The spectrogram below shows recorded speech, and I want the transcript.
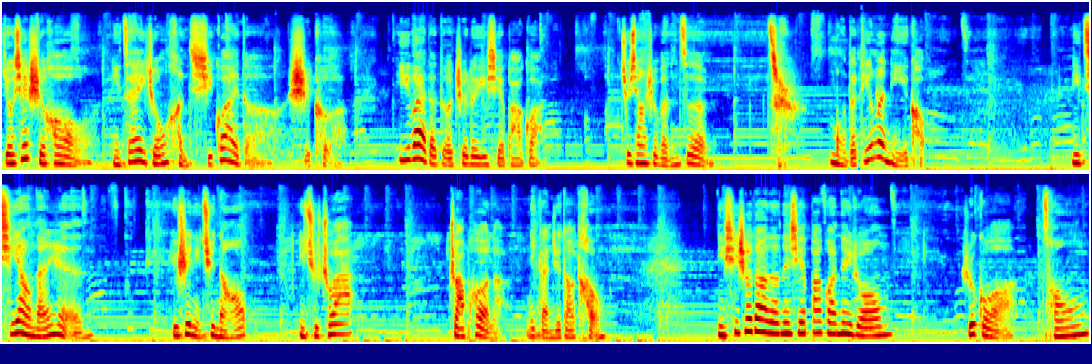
有些时候，你在一种很奇怪的时刻，意外的得知了一些八卦，就像是蚊子，猛地叮了你一口，你奇痒难忍，于是你去挠，你去抓。抓破了，你感觉到疼。你吸收到的那些八卦内容，如果从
